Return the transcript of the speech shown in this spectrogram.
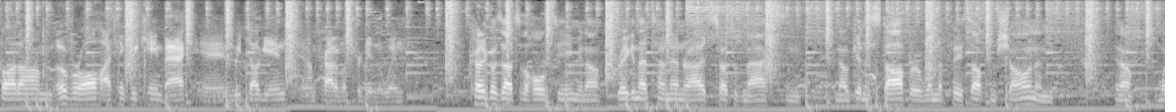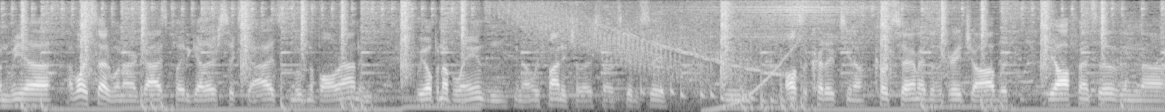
but um, overall, I think we came back and we dug in, and I'm proud of us for getting the win credit goes out to the whole team. You know, breaking that 10-man ride starts with Max, and you know, getting a stop or winning the face-off from Schoen. And you know, when we, uh, I've always said, when our guys play together, six guys moving the ball around, and we open up lanes, and you know, we find each other. So it's good to see. And also credit, you know, Coach Sarame does a great job with the offensive and uh,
